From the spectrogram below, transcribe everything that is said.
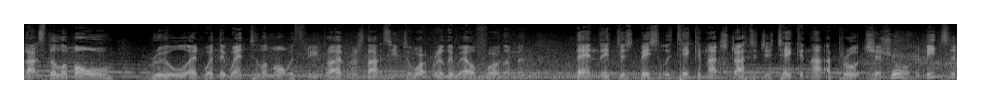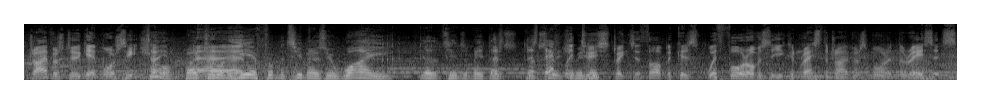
that's the Le Mans rule, and when they went to Le Mans with three drivers, that seemed to work really well for them. And then they've just basically taken that strategy, taken that approach, and Sure. it means the drivers do get more seat Sure, time. but I just want to hear from the team manager why the other teams have made that, there's, there's. I definitely mean, two strings of thought because with four, obviously, you can rest the drivers more in the race. It's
